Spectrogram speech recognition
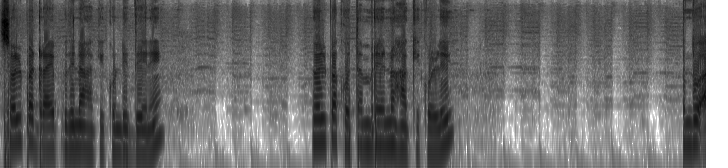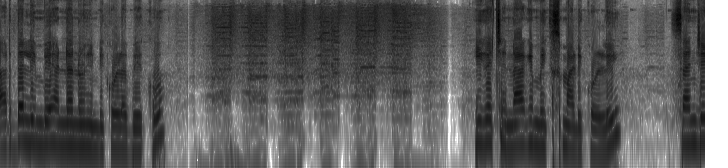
ಸ್ವಲ್ಪ ಡ್ರೈ ಪುದೀನ ಹಾಕಿಕೊಂಡಿದ್ದೇನೆ. ಸ್ವಲ್ಪ ಕೊತ್ತಂಬರಿಯನ್ನು ಹಾಕಿಕೊಳ್ಳಿ. ಒಂದು ಅರ್ಧ ಲಿಂಬೆ ಹಣ್ಣನ್ನು ಹಿಂಡಿಕೊಳ್ಳಬೇಕು. ಈಗ ಚೆನ್ನಾಗಿ ಮಿಕ್ಸ್ ಮಾಡಿಕೊಳ್ಳಿ. ಸಂಜೆ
